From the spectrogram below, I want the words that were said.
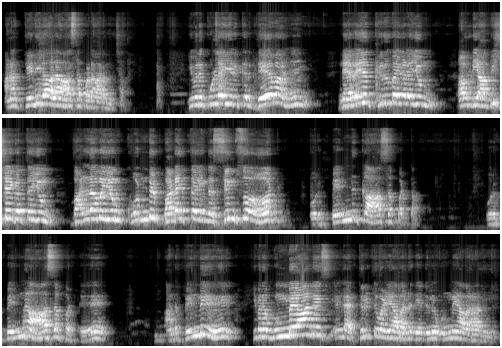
ஆனா தெளிலால ஆசைப்பட ஆரம்பிச்சான். இவனுக்குள்ள இருக்கிற தேவன் நிறைய கிருபைகளையும் அவருடைய அபிஷேகத்தையும் வல்லமையும் கொண்டு படைத்த இந்த சிம்சோன் ஒரு பெண்ணுக்கு ஆசைப்பட்டான். ஒரு பெண்ணு ஆசைப்பட்டு அந்த பெண்ணு இவரை உண்மையா நேசி இல்ல திருட்டு வழியா வர்றது எதுவுமே உண்மையா வராதுங்க.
